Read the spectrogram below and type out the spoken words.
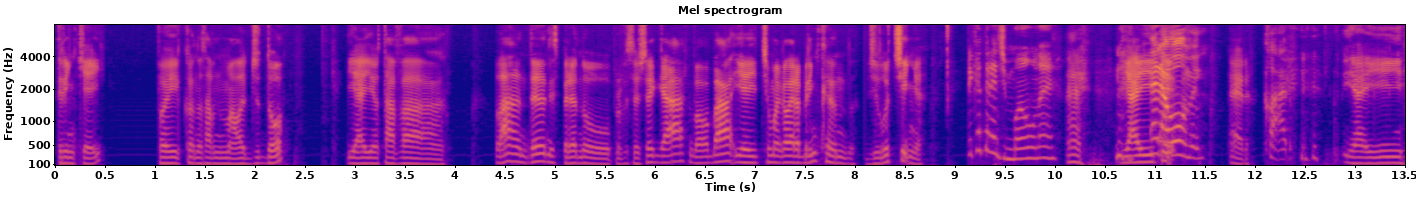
trinquei foi quando eu tava numa aula de judô. E aí eu tava lá andando, esperando o professor chegar, blá blá blá. E aí tinha uma galera brincando, de lutinha. Brincadeira de mão, né? E aí. Era te- homem? Era. Claro. E aí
